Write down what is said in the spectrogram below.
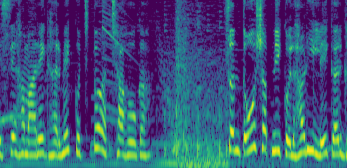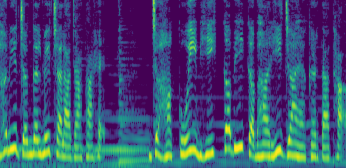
इससे हमारे घर में कुछ तो अच्छा होगा। संतोष अपनी कुल्हाड़ी लेकर घने जंगल में चला जाता है। जहाँ कोई भी कभी कभार ही जाया करता था।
